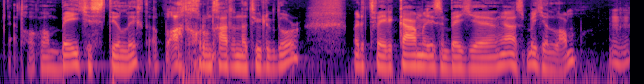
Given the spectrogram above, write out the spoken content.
ja, toch ook wel een beetje stil ligt. Op de achtergrond gaat het natuurlijk door, maar de Tweede Kamer is een beetje, ja, is een beetje lam. Mm -hmm.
